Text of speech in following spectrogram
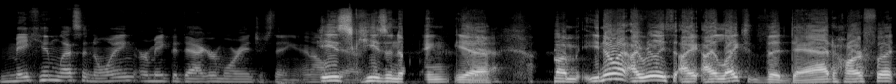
make him less annoying or make the dagger more interesting. And I'll He's care. he's annoying. Yeah. Um, you know what? I really th- I I liked the dad Harfoot.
